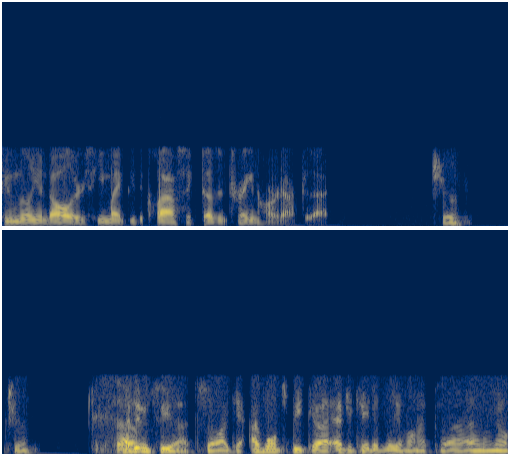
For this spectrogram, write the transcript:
two million dollars, he might be the classic doesn't train hard after that. sure sure So I didn't see that, so I can't, I won't speak uh, educatedly on it. Uh, I only know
